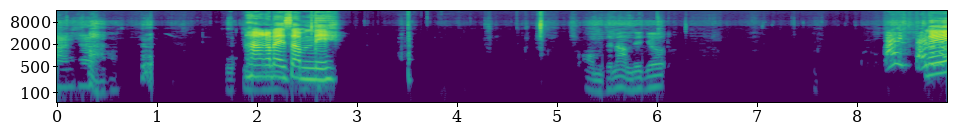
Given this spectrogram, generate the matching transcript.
านค่ะหากันได้ซ้ำนี่หอมใส่น้ำเยอะนี่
